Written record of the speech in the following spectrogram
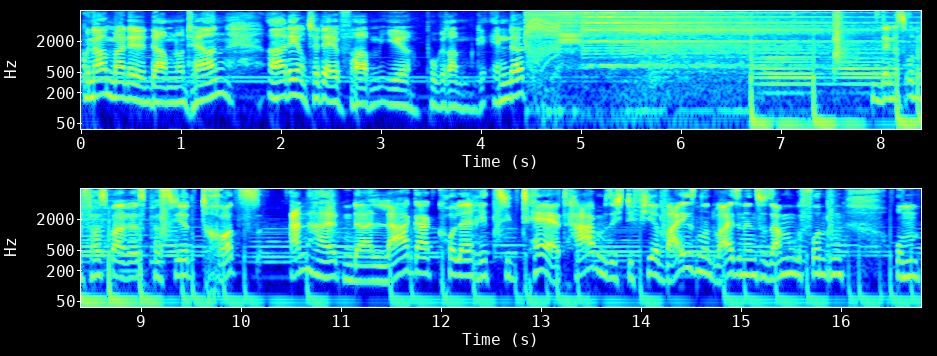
Guten Abend, meine Damen und Herren. ARD und ZDF haben ihr Programm geändert. Denn das Unfassbare ist passiert. Trotz anhaltender Lagercholerizität haben sich die vier Weisen und Weisinnen zusammengefunden, um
